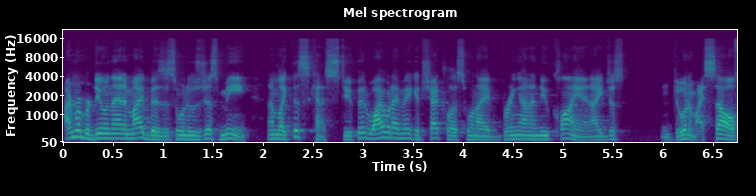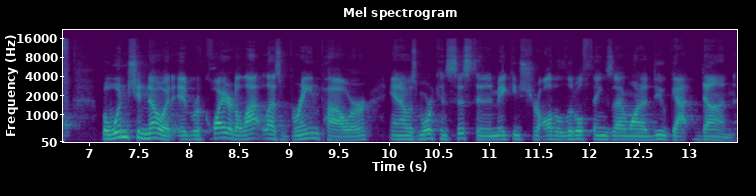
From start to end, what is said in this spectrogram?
I remember doing that in my business when it was just me. And I'm like, this is kind of stupid. Why would I make a checklist when I bring on a new client? I just doing it myself. But wouldn't you know it, it required a lot less brain power and I was more consistent in making sure all the little things I want to do got done.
